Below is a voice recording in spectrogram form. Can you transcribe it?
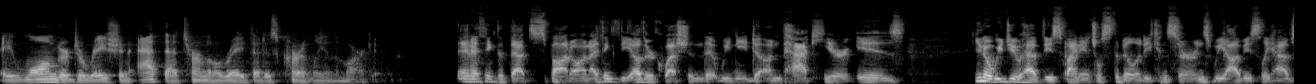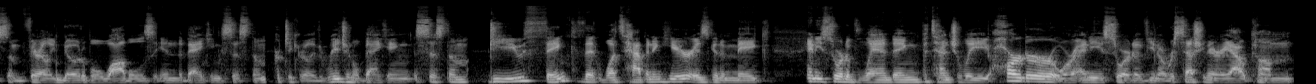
a longer duration at that terminal rate that is currently in the market? And I think that that's spot on. I think the other question that we need to unpack here is you know, we do have these financial stability concerns. We obviously have some fairly notable wobbles in the banking system, particularly the regional banking system. Do you think that what's happening here is going to make any sort of landing potentially harder or any sort of, you know, recessionary outcome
